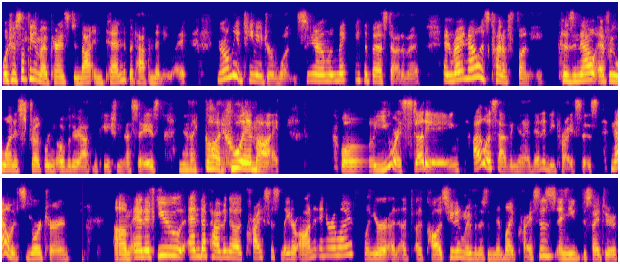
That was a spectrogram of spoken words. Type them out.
which is something that my parents did not intend, but happened anyway. You're only a teenager once, you know, make the best out of it. And right now, it's kind of funny because now everyone is struggling over their application essays, and they're like, God, who am I? well, you were studying. I was having an identity crisis. Now it's your turn. Um, and if you end up having a crisis later on in your life, when you're a, a college student, or even there's a midlife crisis, and you decide to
